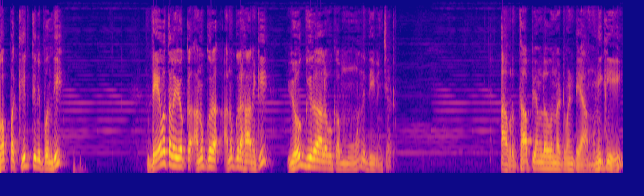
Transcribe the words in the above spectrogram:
గొప్ప కీర్తిని పొంది దేవతల యొక్క అనుగ్రహ అనుగ్రహానికి యోగ్యురాలవు కమ్ము అని దీవించాడు. ఆ వృద్ధాప్యంలో ఉన్నటువంటి ఆ మునికి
